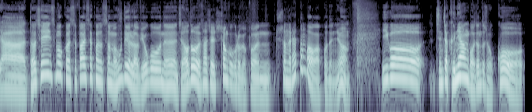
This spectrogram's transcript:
야, 더 체인스모커스 5 Seconds Summer Who Do You Love 요거는 저도 사실 추천곡으로 몇 번 추천을 했던 것 같거든요. 이거 진짜 그냥 버전도 좋고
